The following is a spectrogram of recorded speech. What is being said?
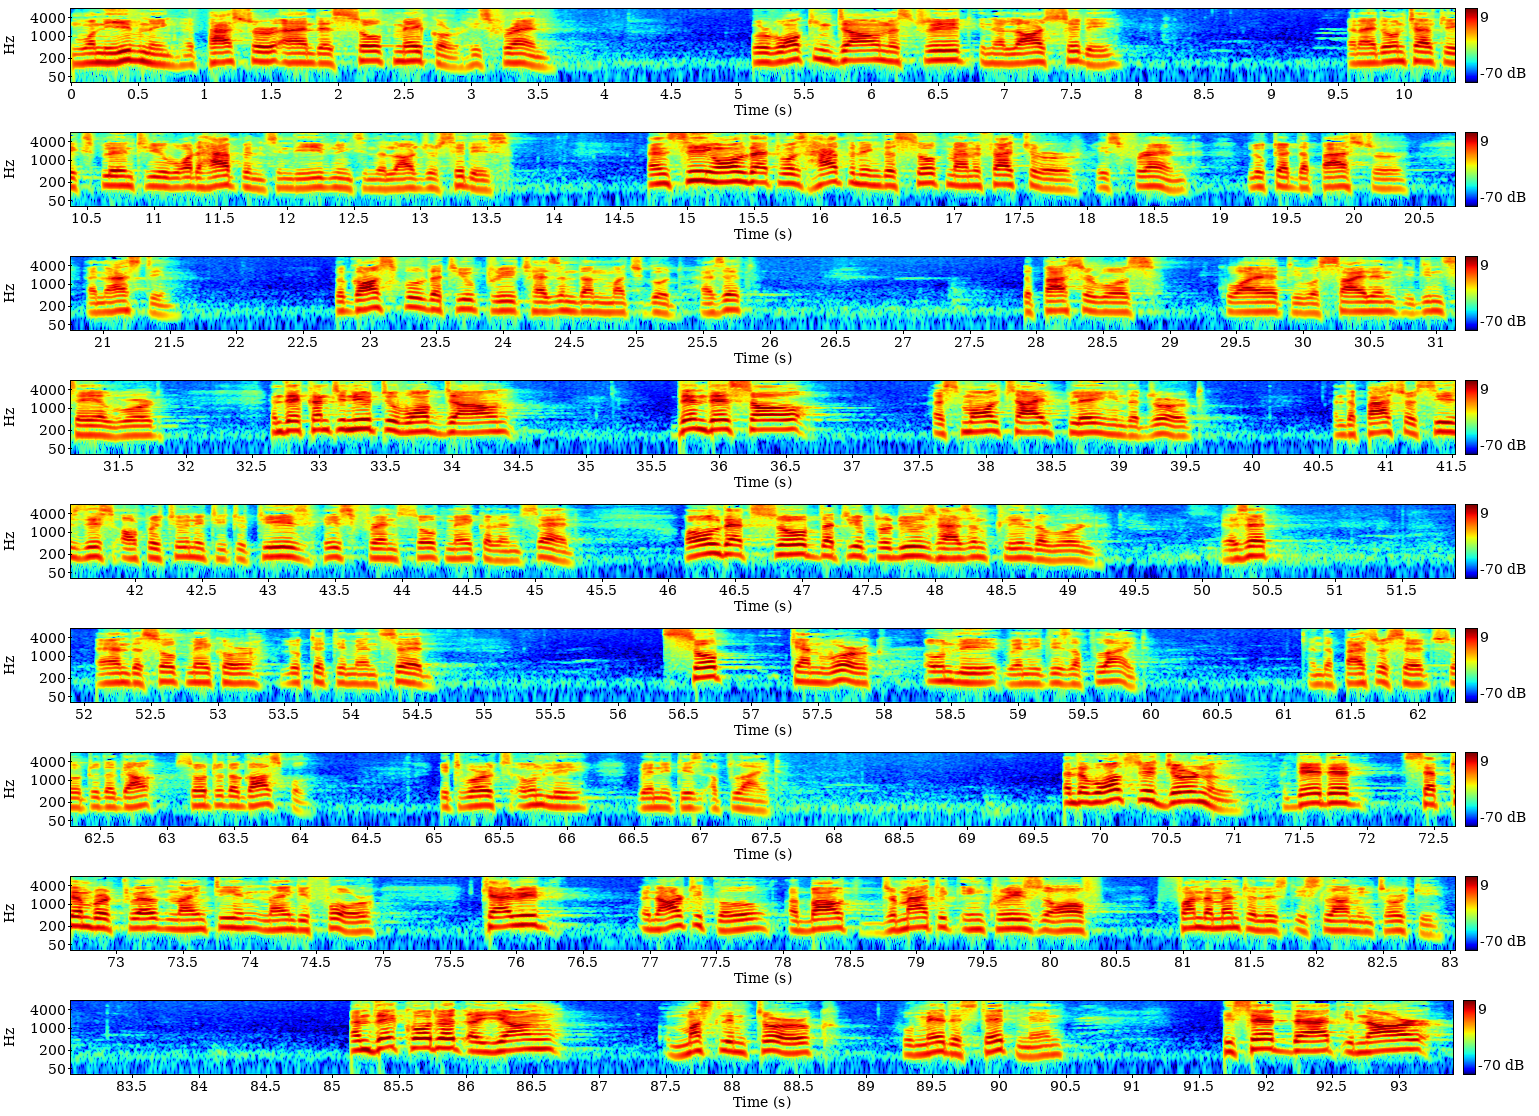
One evening, a pastor and a soap maker, his friend, were walking down a street in a large city. And I don't have to explain to you what happens in the evenings in the larger cities. And seeing all that was happening, the soap manufacturer, his friend, looked at the pastor and asked him, The gospel that you preach hasn't done much good, has it? The pastor was quiet, he was silent, he didn't say a word. And they continued to walk down. Then they saw a small child playing in the dirt. And the pastor seized this opportunity to tease his friend soap maker and said, All that soap that you produce hasn't cleaned the world, is it? And the soap maker looked at him and said, Soap can work only when it is applied. And the pastor said, So to the, go- so to the gospel. It works only when it is applied. And the Wall Street Journal, dated September 12, 1994, carried an article about dramatic increase of fundamentalist Islam in Turkey. And they quoted a young Muslim Turk who made a statement. He said that in our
